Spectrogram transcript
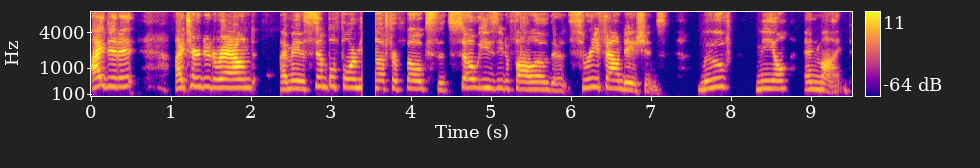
I did it. I turned it around. I made a simple formula for folks that's so easy to follow. There are three foundations move, meal, and mind.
